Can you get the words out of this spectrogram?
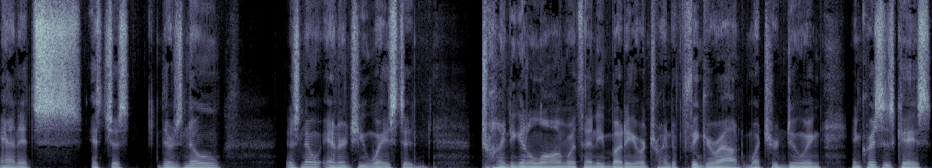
And it's it's just there's no there's no energy wasted trying to get along with anybody or trying to figure out what you're doing. In Chris's case,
